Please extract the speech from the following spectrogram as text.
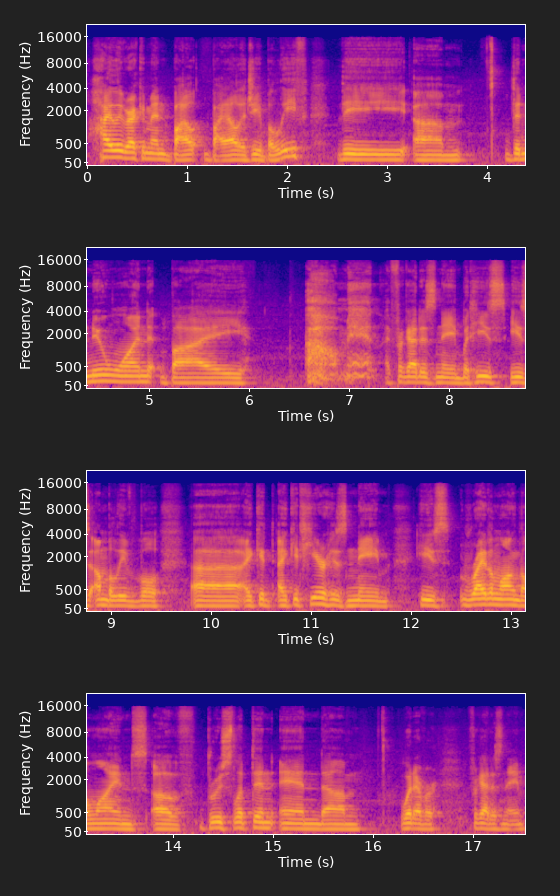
Highly recommend Bi- Biology Belief. The um, the new one by oh man, I forgot his name, but he's he's unbelievable. Uh, I could I could hear his name. He's right along the lines of Bruce Lipton and um, whatever. Forgot his name,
